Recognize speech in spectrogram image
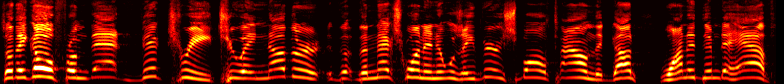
So they go from that victory to another, the, the next one, and it was a very small town that God wanted them to have.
